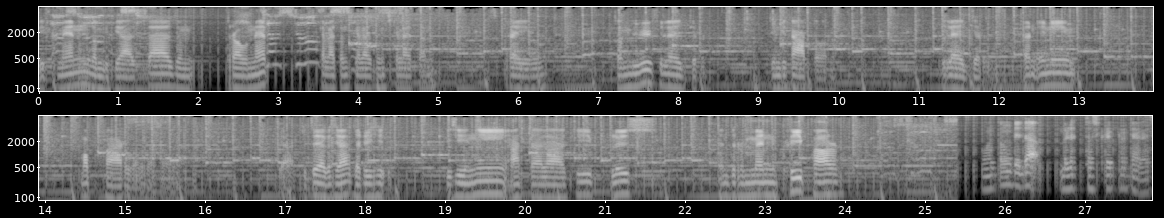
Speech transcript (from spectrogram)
pigman zombie biasa zombie drownet skeleton skeleton skeleton trail zombie villager indikator villager. Dan ini mob baru ya gitu ya guys ya. Jadi di sini ada lagi plus enderman creeper untung tidak meletus creeper guys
